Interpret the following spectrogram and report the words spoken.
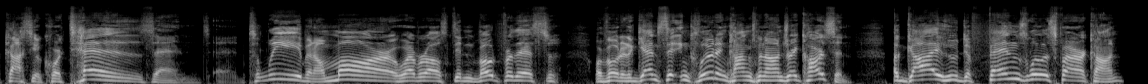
Ocasio Cortez and, and Tlaib and Omar, whoever else didn't vote for this or voted against it, including Congressman Andre Carson, a guy who defends Louis Farrakhan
